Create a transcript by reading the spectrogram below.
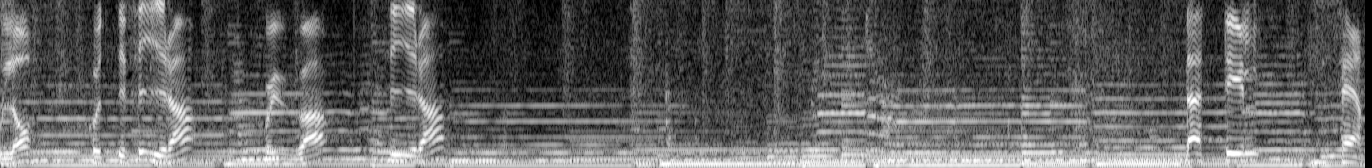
Olof 74, sjua, fyra. Bertil 5,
